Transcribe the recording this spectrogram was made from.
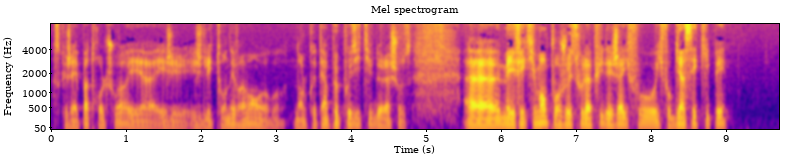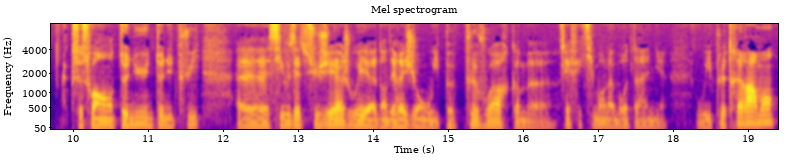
parce que j'avais pas trop le choix et, euh, je l'ai tourné vraiment dans le côté un peu positif de la chose. Euh, mais effectivement, pour jouer sous la pluie, déjà, il faut, bien s'équiper, que ce soit en tenue, une tenue de pluie. Euh, si vous êtes sujet à jouer dans des régions où il peut pleuvoir, comme effectivement la Bretagne, où il pleut très rarement,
